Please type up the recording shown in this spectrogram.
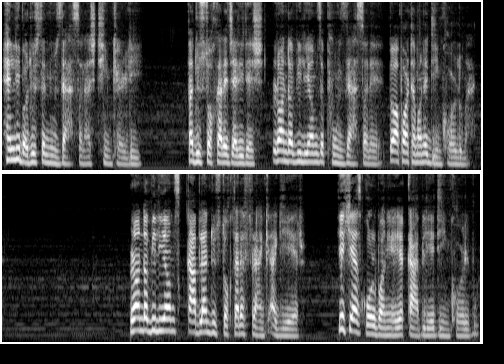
هنلی با دوست 19 سالش تیم کرلی و دوست دختر جدیدش راندا ویلیامز 15 ساله به آپارتمان دین کورل اومد. راندا ویلیامز قبلا دوست دختر فرانک اگیر یکی از قربانی های قبلی دین کورل بود.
